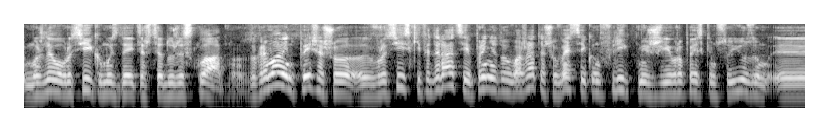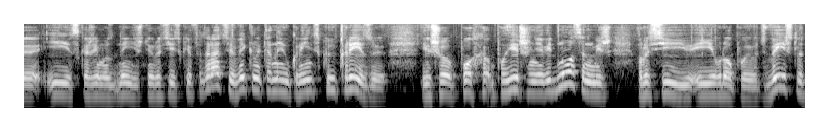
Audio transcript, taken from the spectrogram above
Можливо, в Росії комусь здається, що це дуже складно. Зокрема, він пише, що в Російській Федерації прийнято вважати, що весь цей конфлікт між Європейським Союзом е, і, скажімо, нинішньою Російською Федерацією викликаний українською кризою, і що погіршення відносин між Росією і Європою вийшло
